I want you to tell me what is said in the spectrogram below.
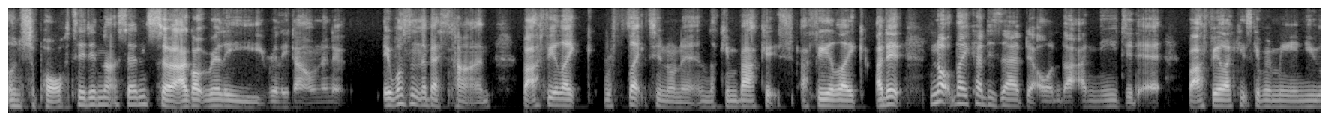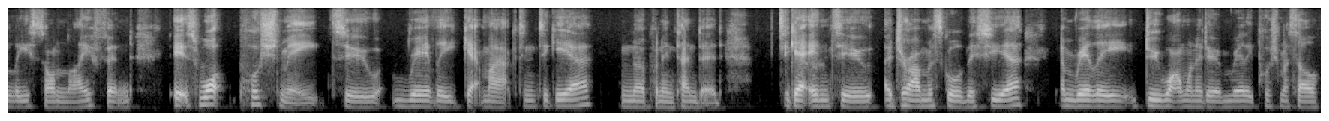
unsupported in that sense. So I got really, really down, and it it wasn't the best time. But I feel like reflecting on it and looking back, it's I feel like I did not like I deserved it or that I needed it, but I feel like it's given me a new lease on life, and it's what pushed me to really get my act into gear. No pun intended. To get into a drama school this year and really do what I want to do and really push myself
